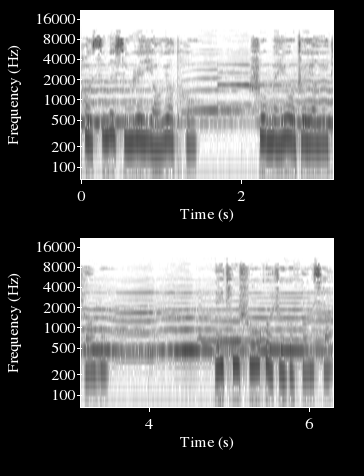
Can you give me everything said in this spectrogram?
好心的行人摇摇头，说：“没有这样一条路，没听说过这个方向。”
